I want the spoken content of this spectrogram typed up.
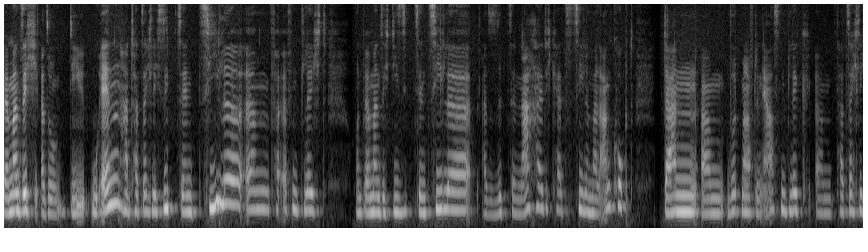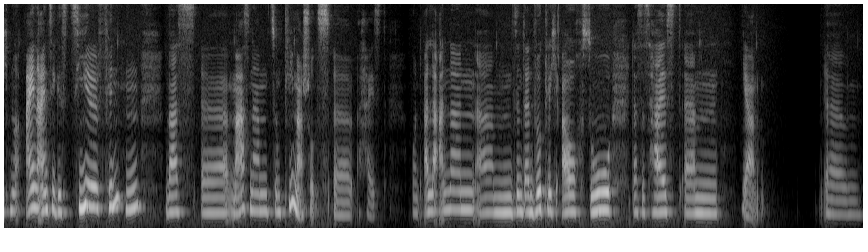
wenn man sich, also die UN hat tatsächlich 17 Ziele ähm, veröffentlicht. Und wenn man sich die 17 Ziele, also 17 Nachhaltigkeitsziele mal anguckt, dann ähm, wird man auf den ersten Blick ähm, tatsächlich nur ein einziges Ziel finden, was äh, Maßnahmen zum Klimaschutz äh, heißt. Und alle anderen ähm, sind dann wirklich auch so, dass es heißt, ähm, ja, ähm,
